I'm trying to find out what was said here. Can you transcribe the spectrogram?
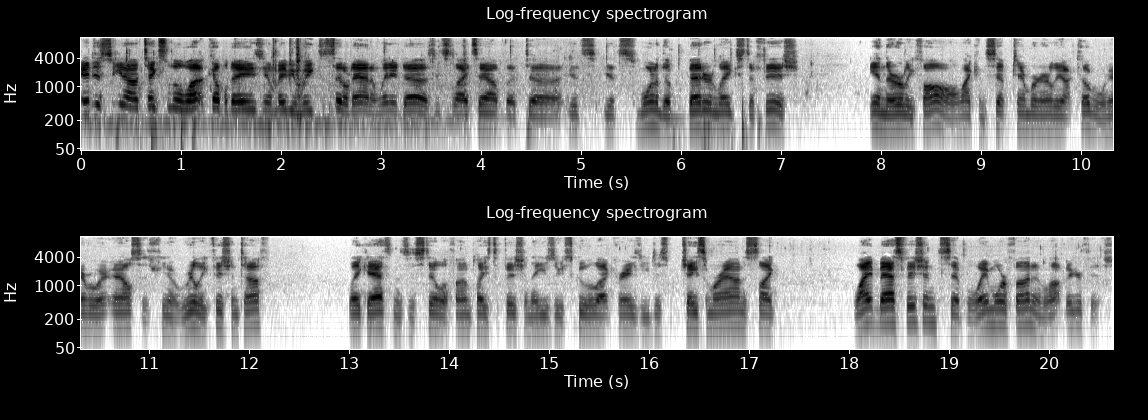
it just you know it takes a little while, a couple days, you know, maybe a week to settle down, and when it does, it's lights out. But uh, it's it's one of the better lakes to fish in the early fall, like in September and early October, when everywhere else is you know really fishing tough. Lake Athens is still a fun place to fish, and they usually school like crazy. You just chase them around. It's like white bass fishing, except way more fun and a lot bigger fish.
